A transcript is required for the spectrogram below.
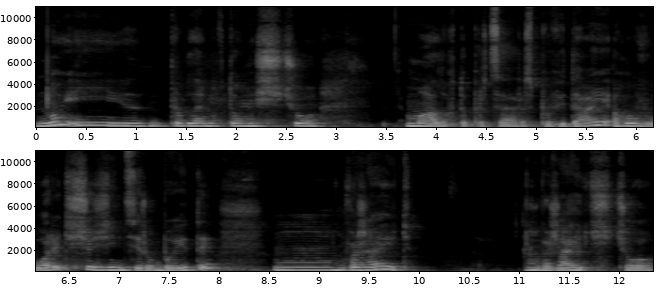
ну і проблема в тому, що мало хто про це розповідає, говорить, що жінці робити. Вважають, вважають, що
